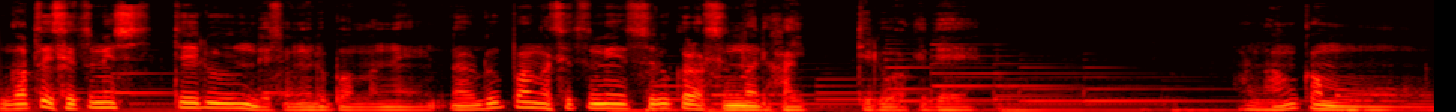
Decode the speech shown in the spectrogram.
がっつり説明してるんですよねルパンはねルパンが説明するからすんなり入ってるわけでなんかもう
